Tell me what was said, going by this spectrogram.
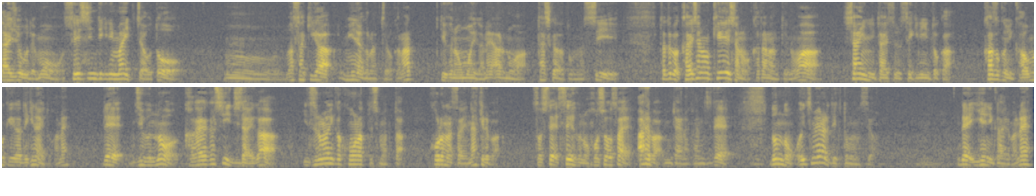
大丈夫でも精神的に参っちゃうとうん、まあ、先が見えなくなっちゃうかなっていうふうな思いがねあるのは確かだと思いますし例えば会社の経営者の方なんていうのは社員に対する責任とか家族に顔向けができないとかね。で自分の輝かしい時代がいつの間にかこうなってしまった。コロナさえなければ。そして政府の保障さえあればみたいな感じでどんどん追い詰められていくと思うんですよ。で家に帰ればね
